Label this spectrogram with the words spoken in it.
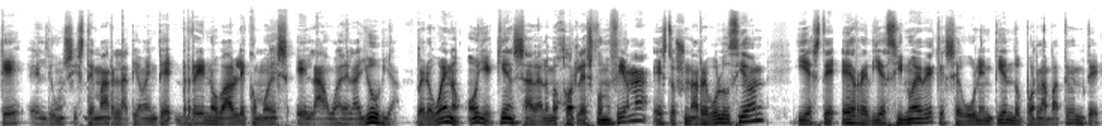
que el de un sistema relativamente renovable como es el agua de la lluvia. Pero bueno, oye, quién sabe, a lo mejor les funciona, esto es una revolución y este R19, que según entiendo por la patente,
